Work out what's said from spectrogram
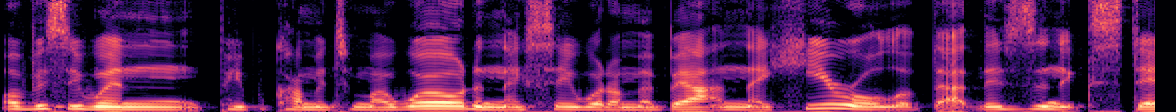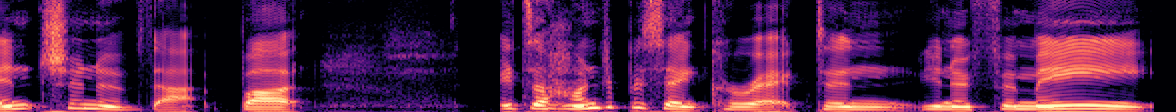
obviously when people come into my world and they see what I'm about and they hear all of that, there's an extension of that. But it's 100% correct. And, you know, for me,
